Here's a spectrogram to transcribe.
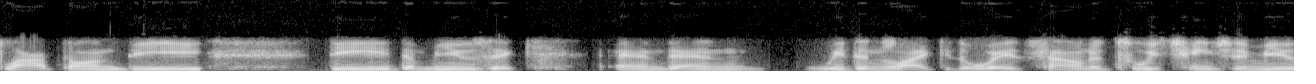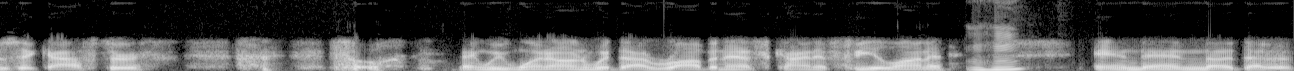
slapped on the the the music, and then we didn't like the way it sounded, so we changed the music after. so then we went on with that Robin S kind of feel on it. Mm-hmm. And then uh, the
